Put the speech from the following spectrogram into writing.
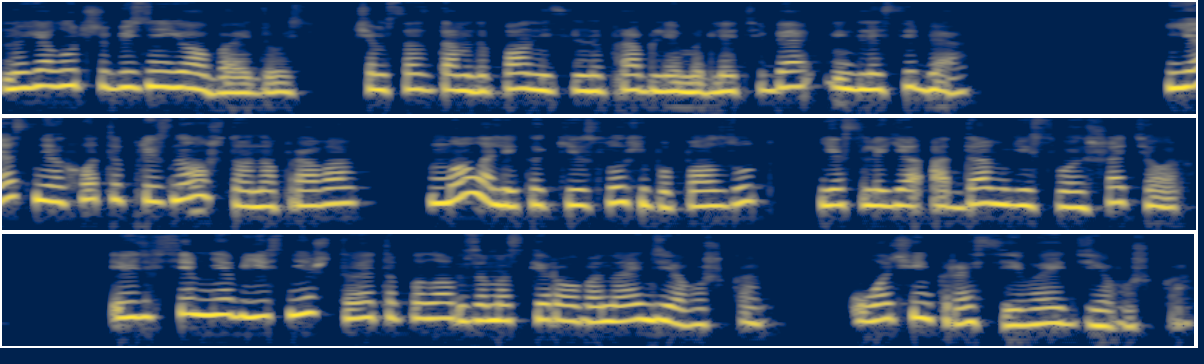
но я лучше без нее обойдусь, чем создам дополнительные проблемы для тебя и для себя. Я с неохотой признал, что она права. Мало ли, какие слухи поползут, если я отдам ей свой шатер. И ведь всем не объяснишь, что это была замаскированная девушка. Очень красивая девушка.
